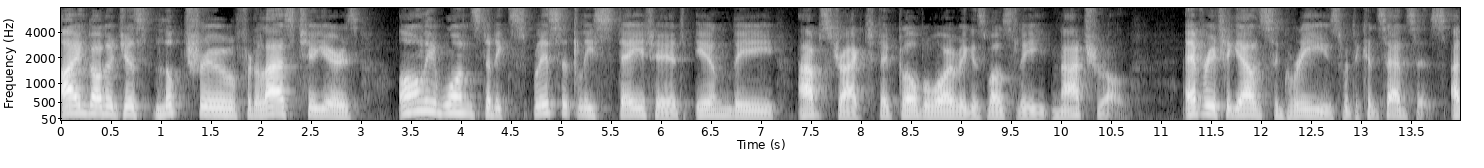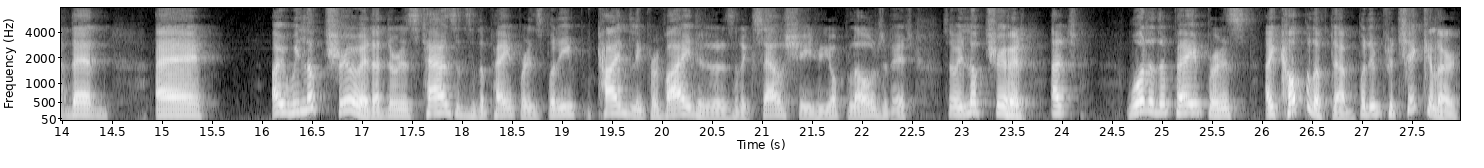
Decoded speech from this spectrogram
I'm going to just look through for the last two years only ones that explicitly stated in the abstract that global warming is mostly natural. Everything else agrees with the consensus. And then uh, I, we looked through it, and there is thousands of the papers, but he kindly provided it as an Excel sheet. He uploaded it. So we looked through it, and one of the papers, a couple of them, but in particular,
